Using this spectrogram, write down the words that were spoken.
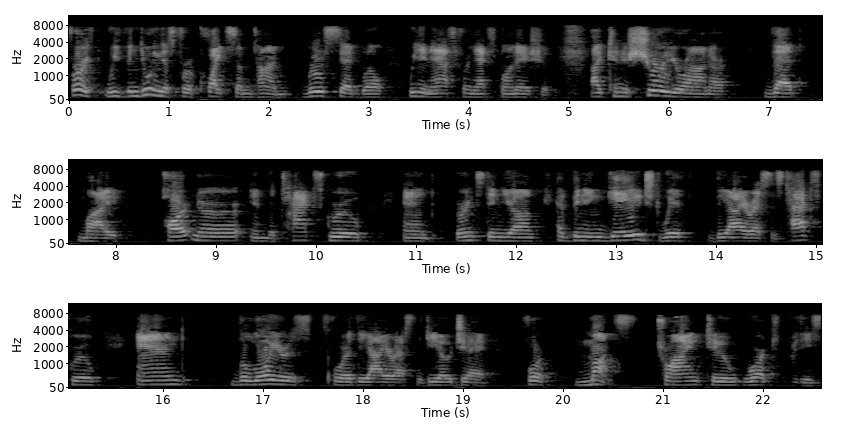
First, we've been doing this for quite some time. Bruce said, well, we didn't ask for an explanation. I can assure Your Honor that my partner in the tax group and Ernst & Young have been engaged with the IRS's tax group and the lawyers for the IRS, the DOJ, for months trying to work through these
